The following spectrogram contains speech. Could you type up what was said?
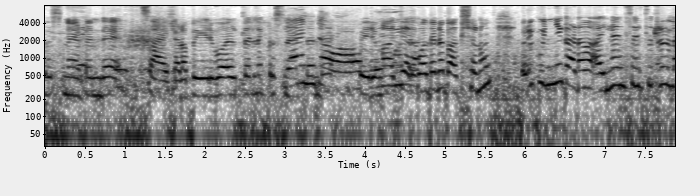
കൃഷ്ണേട്ടന്റെ ചായക്കട പേര് പോലെ തന്നെ കൃഷ്ണേട്ടന്റെ പെരുമാറ്റം അതുപോലെ തന്നെ ഭക്ഷണം ഒരു കുഞ്ഞു കട. അതിനനുസരിച്ചിട്ടുള്ള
